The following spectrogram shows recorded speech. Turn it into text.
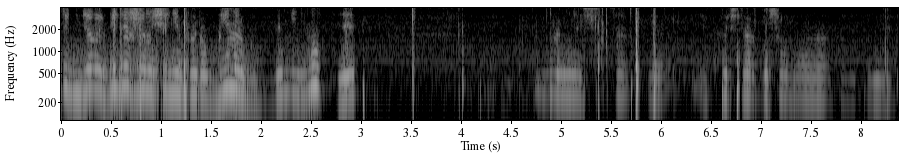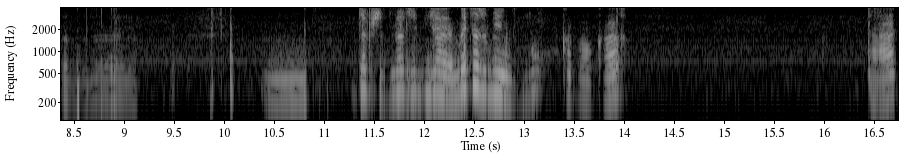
Drodzy widzowie, widzę, że my się nie wyrobimy w dwie minuty. No niestety, jak ktoś na to, nie dobra, no. Mm, Dobrze, drodzy widzowie, my to zrobimy w dwóch kawałkach. Tak,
